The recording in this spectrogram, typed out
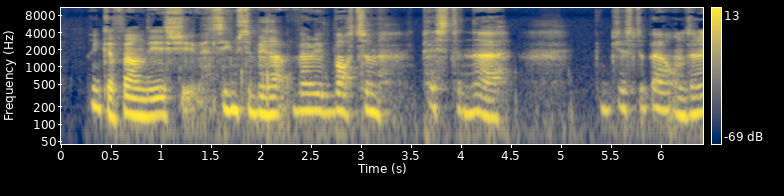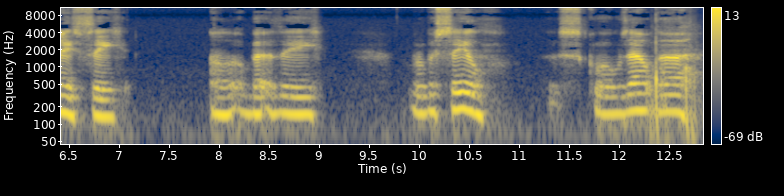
I think I found the issue. It seems to be that very bottom piston there just about underneath see a little bit of the rubber seal that squirrels out there.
